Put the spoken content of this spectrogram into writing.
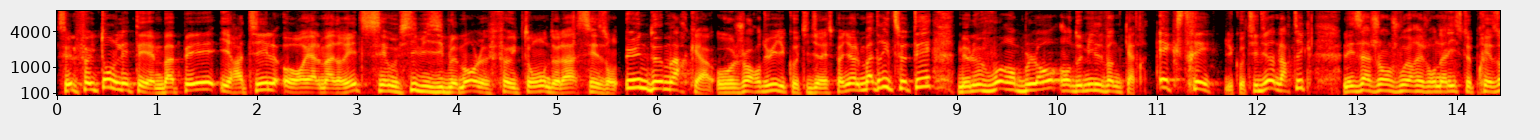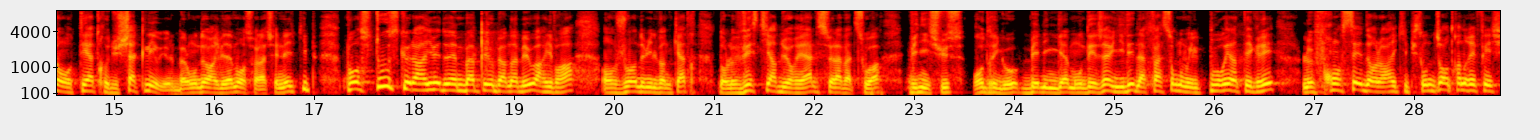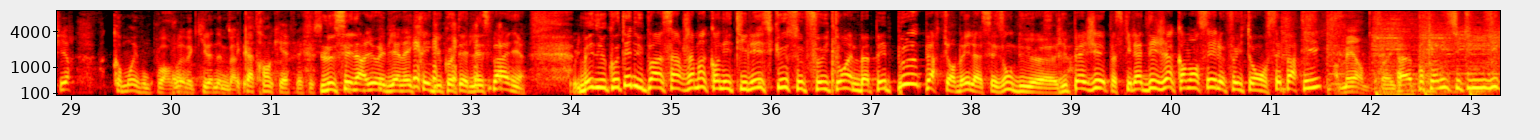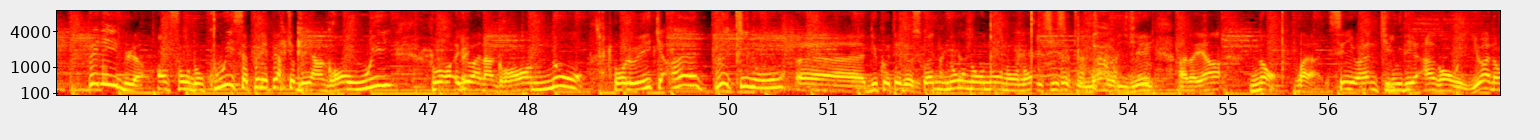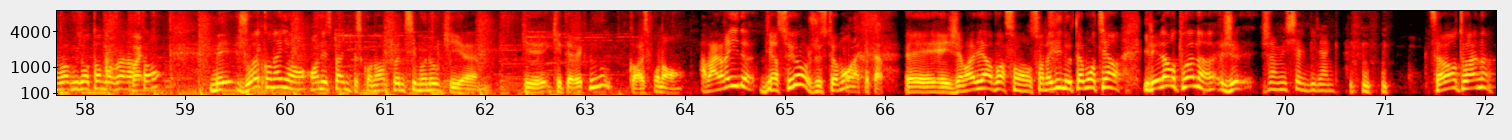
C'est le feuilleton de l'été. Mbappé ira-t-il au Real Madrid? C'est aussi visiblement le feuilleton de la saison. Une de Marca, aujourd'hui du quotidien espagnol. Madrid se tait, mais le voit en blanc en 2024. Extrait du quotidien de l'article. Les agents, joueurs et journalistes présents au théâtre du Châtelet, où il y a le ballon d'or évidemment sur la chaîne L'équipe, pensent tous que l'arrivée de Mbappé au Bernabéu arrivera en juin 2024. Dans le vestiaire du Real, cela va de soi. Vinicius, Rodrigo, Bellingham ont déjà une idée de la façon dont ils pourraient intégrer le français dans leur équipe. Ils sont déjà en train de réfléchir à comment ils vont pouvoir jouer avec Kylian Mbappé. 4 ans réfléchissent. Le scénario est bien écrit du côté de l'Espagne. Mais du côté du Paris Saint-Germain, qu'en est-il? Est-ce que ce feuilleton Mbappé peut perturber la saison du, euh, du PSG Parce qu'il a déjà commencé le feuilleton. C'est parti. Oh merde. Euh, pour Camille, c'est une musique pénible en fond. Donc oui, ça peut les perturber. Un grand oui pour Johan, un grand non pour Loïc, un petit non euh, du côté de Swan. Non, non, non, non, non. Ici, c'est tout le monde. Olivier, Adrien, non. Voilà, c'est Johan qui nous dit un grand oui. Johan, on va vous entendre dans un instant. Mais je voudrais qu'on aille en, en Espagne, parce qu'on a Antoine Simoneau qui, euh, qui, est, qui est avec nous, correspondant à Madrid, bien sûr, justement. La. Et, et j'aimerais bien avoir son, son avis, notamment. Tiens, il est là, Antoine? Je- Jean-Michel Bilingue. Ça va, Antoine?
